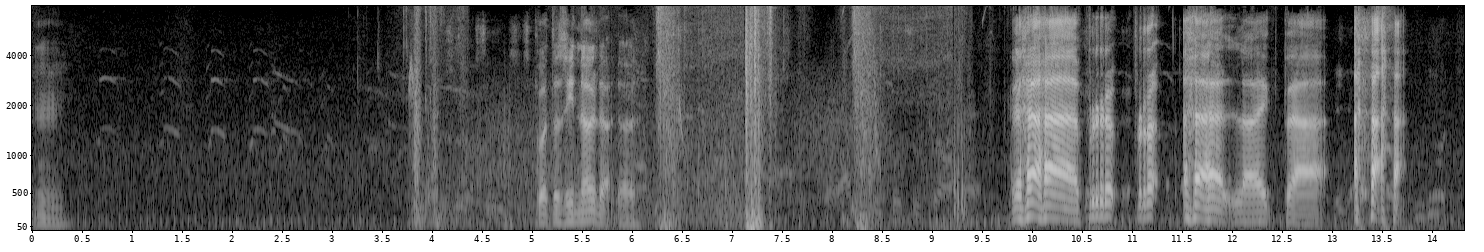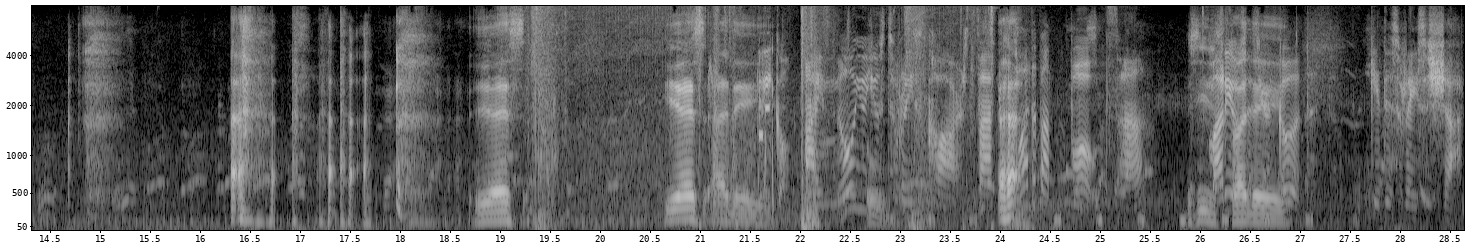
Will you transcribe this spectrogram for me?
Hmm. What does he know that though? like that. yes. Yes, Annie. Rico, I know you used to race but what about boats, huh? She's Mario says you're good. Give this race a shot.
